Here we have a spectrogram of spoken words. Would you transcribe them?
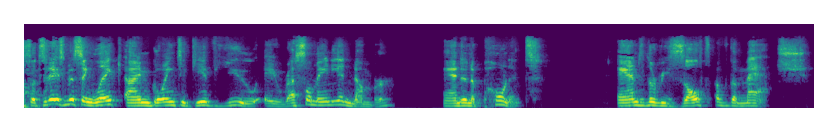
So today's missing link, I'm going to give you a WrestleMania number and an opponent and the result of the match.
